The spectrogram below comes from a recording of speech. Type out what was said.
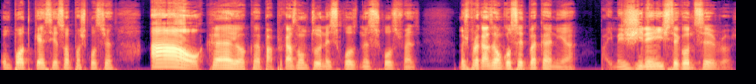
um podcast e é só para os close friends. Ah, ok, ok, pá, por acaso não estou nesse, close- nesses close friends. Mas por acaso é um conceito bacana, já. Pá, imaginem isto acontecer, bros.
